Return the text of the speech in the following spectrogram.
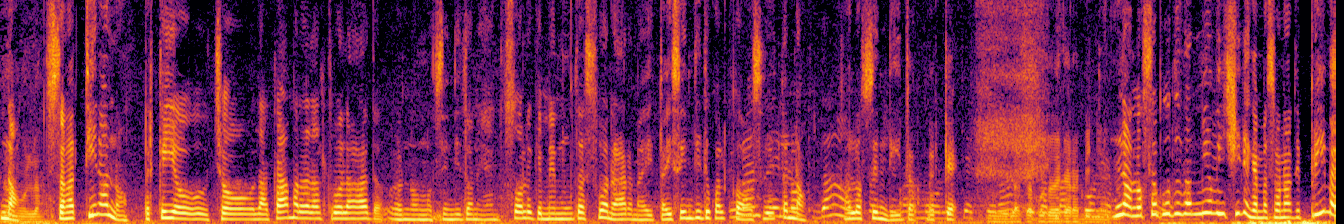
No, nulla? stamattina no, perché io ho la camera dall'altro lato, non ho sentito niente, solo che mi è venuta a suonare, mi ha detto hai sentito qualcosa? Ho detto no, non l'ho sentito perché... L'ha saputo dai carabinieri? No, l'ho saputo dal mio vicino che mi ha suonato prima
